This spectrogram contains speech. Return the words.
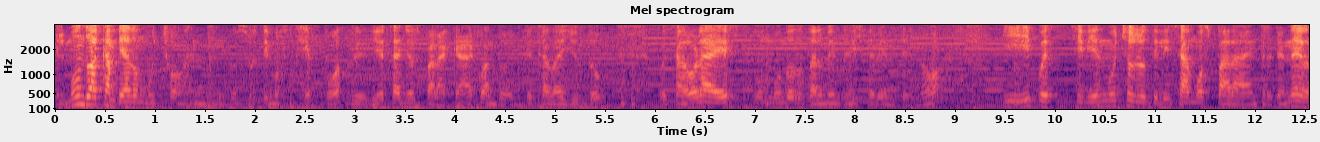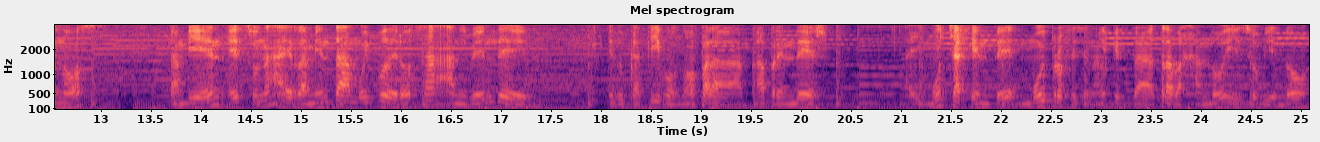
el, mundo ha cambiado mucho en los últimos tiempos, de 10 años para acá, cuando empezaba YouTube, pues ahora es un mundo totalmente diferente, ¿no? Y pues si bien muchos lo utilizamos para entretenernos, también es una herramienta muy poderosa a nivel de educativo, ¿no? Para aprender hay mucha gente muy profesional que está trabajando y subiendo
